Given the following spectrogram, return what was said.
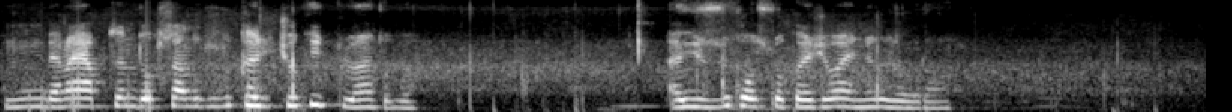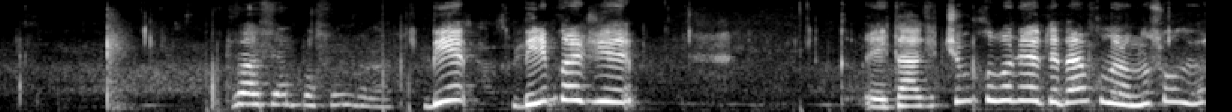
Hmm, ben o yaptığım 99'luk kaleci çok iyi tutuyor ha topu. Ay yüzlük olsa kaleci var ya ne güzel olur ama. Pasını da ver. Bir benim kaleci e, takipçim mi kullanıyor bir de ben kullanıyorum. Nasıl oluyor?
